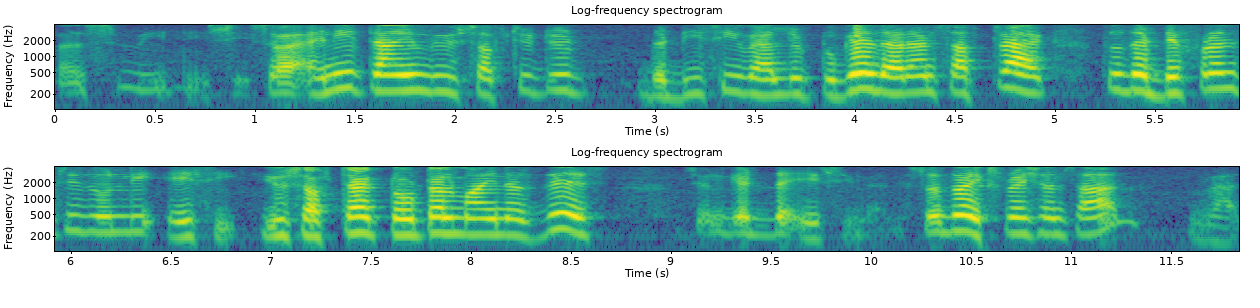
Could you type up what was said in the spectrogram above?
plus VDC. So, any time we substitute the DC value together and subtract, so the difference is only AC. You subtract total minus this, so you will get the AC value. So, the expressions are valid.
